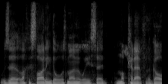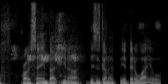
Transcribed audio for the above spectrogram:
was there like a sliding doors moment where you said, "I'm not cut out for the golf pro scene, but you know this is going to be a better way"? Or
